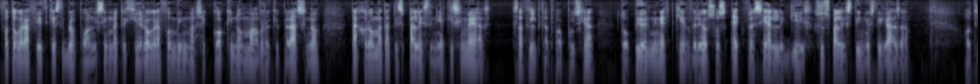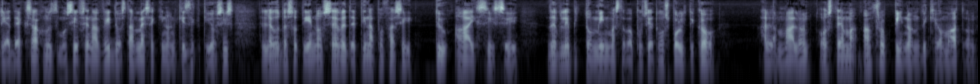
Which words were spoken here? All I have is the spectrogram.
φωτογραφήθηκε στην προπόνηση με το χειρόγραφο μήνυμα σε κόκκινο, μαύρο και πράσινο, τα χρώματα της Παλαιστινιακής σημαίας, στα αθλητικά του παπούτσια, το οποίο ερμηνεύτηκε ευρέως ως έκφραση αλληλεγγύης στους Παλαιστίνιους στη Γάζα. Ο 36χρονο δημοσίευσε ένα βίντεο στα μέσα κοινωνικής δικτύωσης, λέγοντας ότι ενώ σέβεται την απόφαση του ICC, δεν βλέπει το μήνυμα στα παπούτσια του ως πολιτικό, αλλά μάλλον ως θέμα ανθρωπίνων δικαιωμάτων.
